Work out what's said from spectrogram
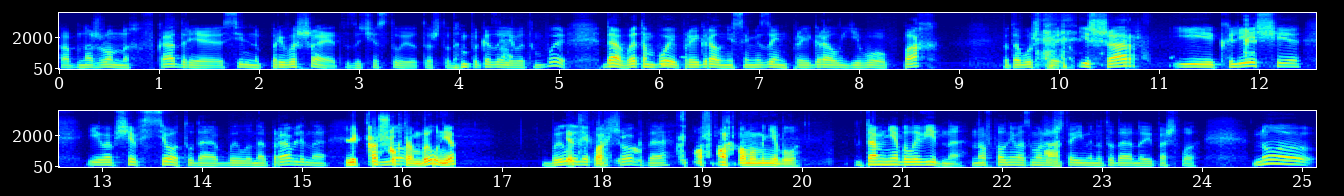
обнаженных в кадре, сильно превышает зачастую то, что нам показали в этом бое. Да, в этом бое проиграл не Сами Зейн, проиграл его пах, потому что и шар, и клещи, и вообще все туда было направлено. Электрошок Но... там был, нет? Был нет, электрошок, да. В пах, по-моему, не было. Там не было видно, но вполне возможно, а. что именно туда оно и пошло. Но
